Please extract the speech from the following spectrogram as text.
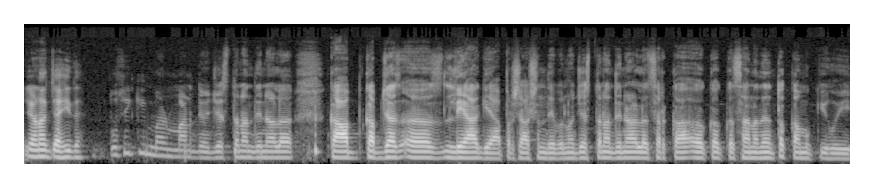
ਜਾਣਾ ਚਾਹੀਦਾ। ਤੁਸੀਂ ਕੀ ਮੰਨ- ਮੰਨਦੇ ਹੋ ਜਿਸ ਤਰ੍ਹਾਂ ਦੇ ਨਾਲ ਕਾਬ- ਕਬਜ਼ਾ ਅ, ਲਿਆ ਗਿਆ ਪ੍ਰਸ਼ਾਸਨ ਦੇ ਵੱਲੋਂ? ਜਿਸ ਤਰ੍ਹਾਂ ਦੇ ਨਾਲ ਸਰਕਾਰ ਕਿਸਾਨਾਂ ਦੇ ਨਾਲ ਧੱਕਾ ਮੁੱਕੀ ਹੋਈ?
